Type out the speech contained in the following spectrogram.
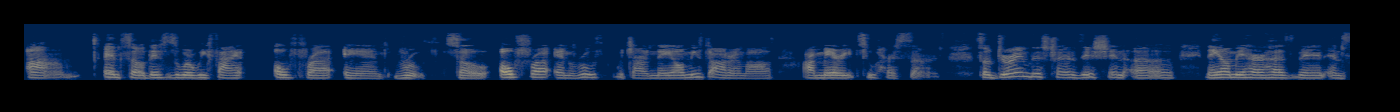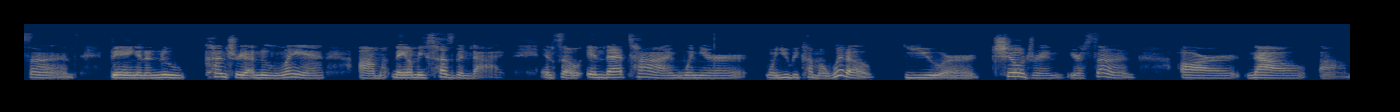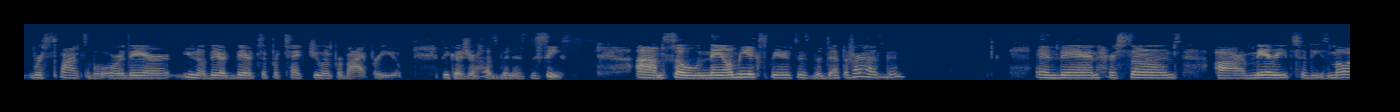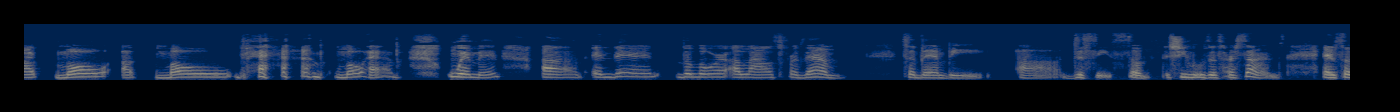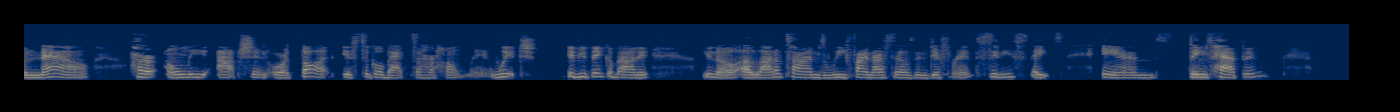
Um, and so this is where we find Ophrah and Ruth. So Ophrah and Ruth, which are Naomi's daughter-in-laws, are married to her son. So during this transition of Naomi, her husband, and sons being in a new country, a new land, um, Naomi's husband died. And so in that time, when you're when you become a widow, your children, your sons, are now um, responsible or they're you know they're there to protect you and provide for you because your husband is deceased um, so naomi experiences the death of her husband and then her sons are married to these moab Mo, uh, moab moab women um, and then the lord allows for them to then be uh, deceased. So she loses her sons. And so now her only option or thought is to go back to her homeland, which, if you think about it, you know, a lot of times we find ourselves in different cities, states, and things happen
